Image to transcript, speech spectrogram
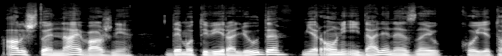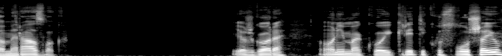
ali što je najvažnije, demotivira ljude jer oni i dalje ne znaju koji je tome razlog. Još gore, onima koji kritiku slušaju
